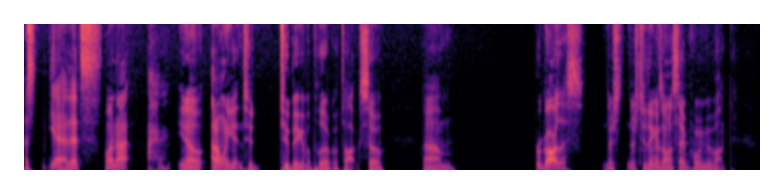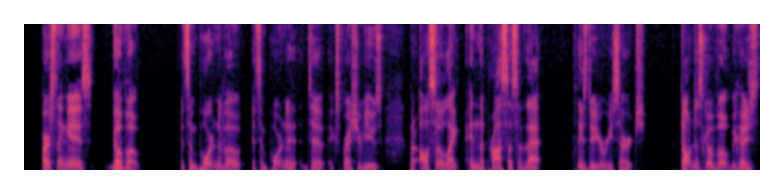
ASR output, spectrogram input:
That's- yeah that's Why not, you know, I don't want to get into too big of a political talk. So, um, regardless, there's there's two things I want to say before we move on. First thing is go vote. It's important to vote. It's important to, to express your views, but also like in the process of that, please do your research. Don't just go vote because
